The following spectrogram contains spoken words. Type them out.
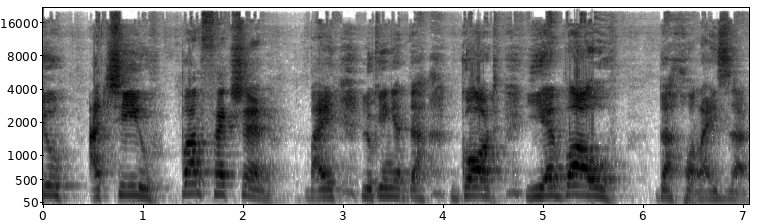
to achieve perfection by looking at the god above the horizon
